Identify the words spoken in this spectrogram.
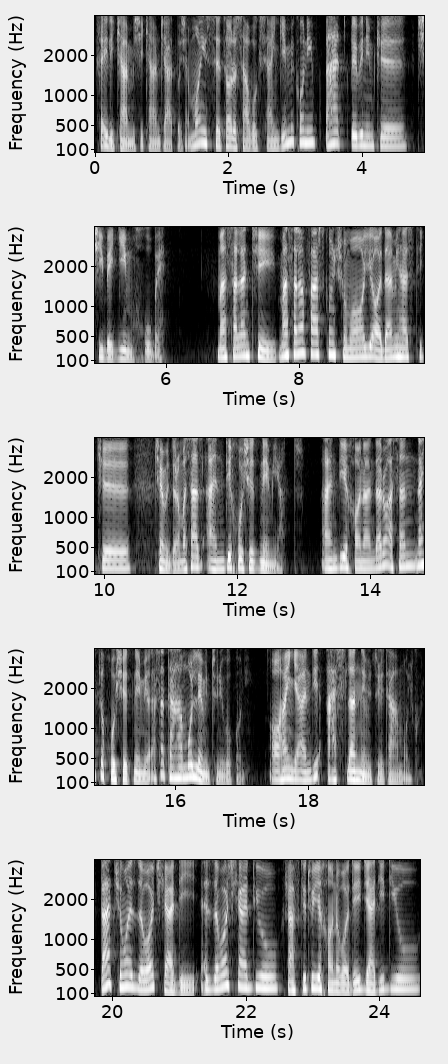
خیلی کم میشه که هم جهت باشن. ما این ستا رو سبک سنگین می‌کنیم بعد ببینیم که چی بگیم خوبه. مثلا چی؟ مثلا فرض کن شما یه آدمی هستی که چه می‌دونم مثلا از اندی خوشت نمیاد. اندی خواننده رو اصلا نه که خوشت نمیاد اصلا تحمل نمی‌تونی بکنی. آهنگ اندی اصلا نمی‌تونی تحمل کنی. بعد شما ازدواج کردی. ازدواج کردی و رفتی توی یه خانواده جدیدی و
